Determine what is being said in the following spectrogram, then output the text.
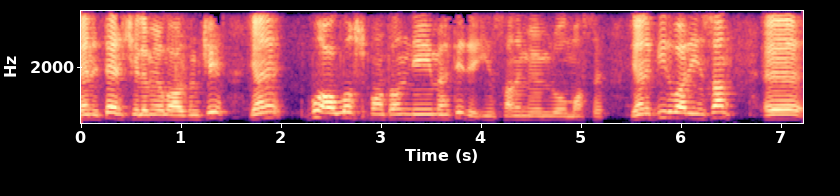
yəni, dərk eləmək lazım ki, yəni, bu Allah subhantalının neymətidir insanın mümin olması. Yəni, bir var insan e,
